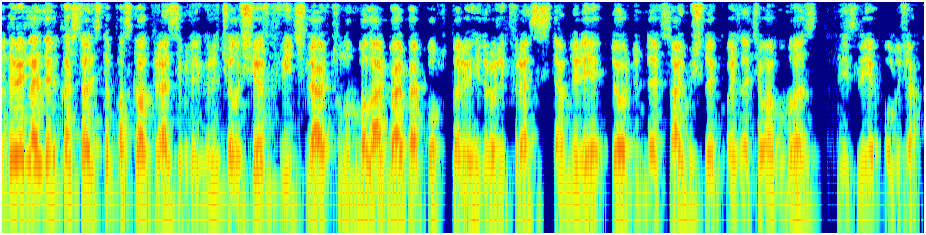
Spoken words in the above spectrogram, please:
Yukarıda verilenlerin kaç tanesi de Pascal prensibine göre çalışır? Vinçler, tulumbalar, berber koltukları ve hidrolik fren sistemleri dördünden saymıştık. O yüzden cevabımız denizli olacak.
